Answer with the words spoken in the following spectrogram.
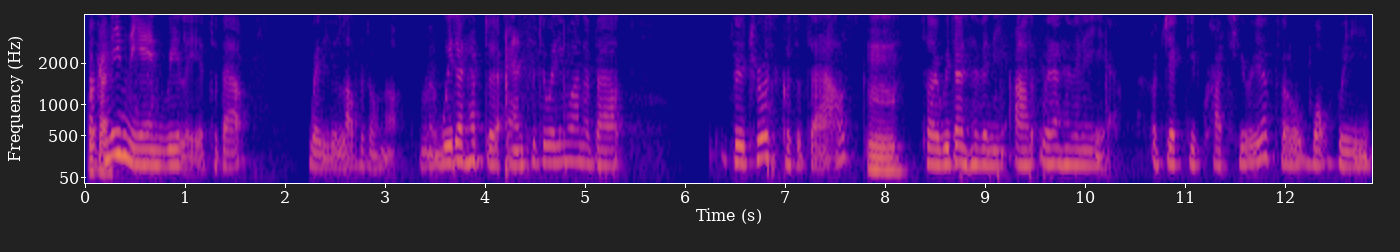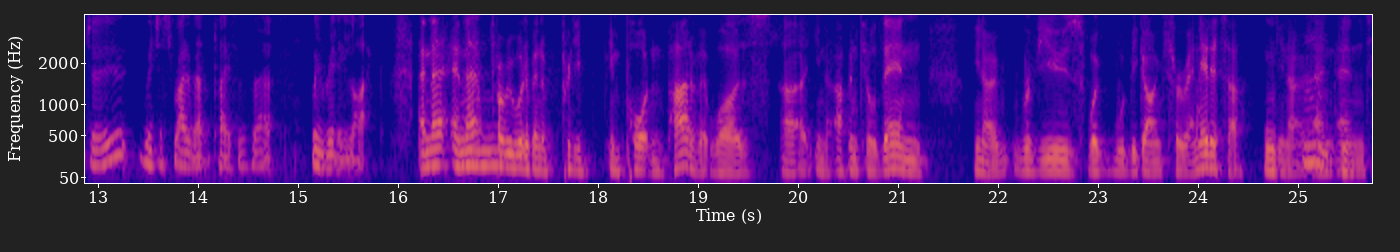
but Okay. in the end, really, it's about whether you love it or not. I mean, we don't have to answer to anyone about tourists because it's ours. Mm. So we don't have any art, we don't have any objective criteria for what we do. We just write about the places that we really like. And that and that Um, probably would have been a pretty important part of it was, uh, you know, up until then, you know, reviews were, would be going through an editor, you know, and, and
